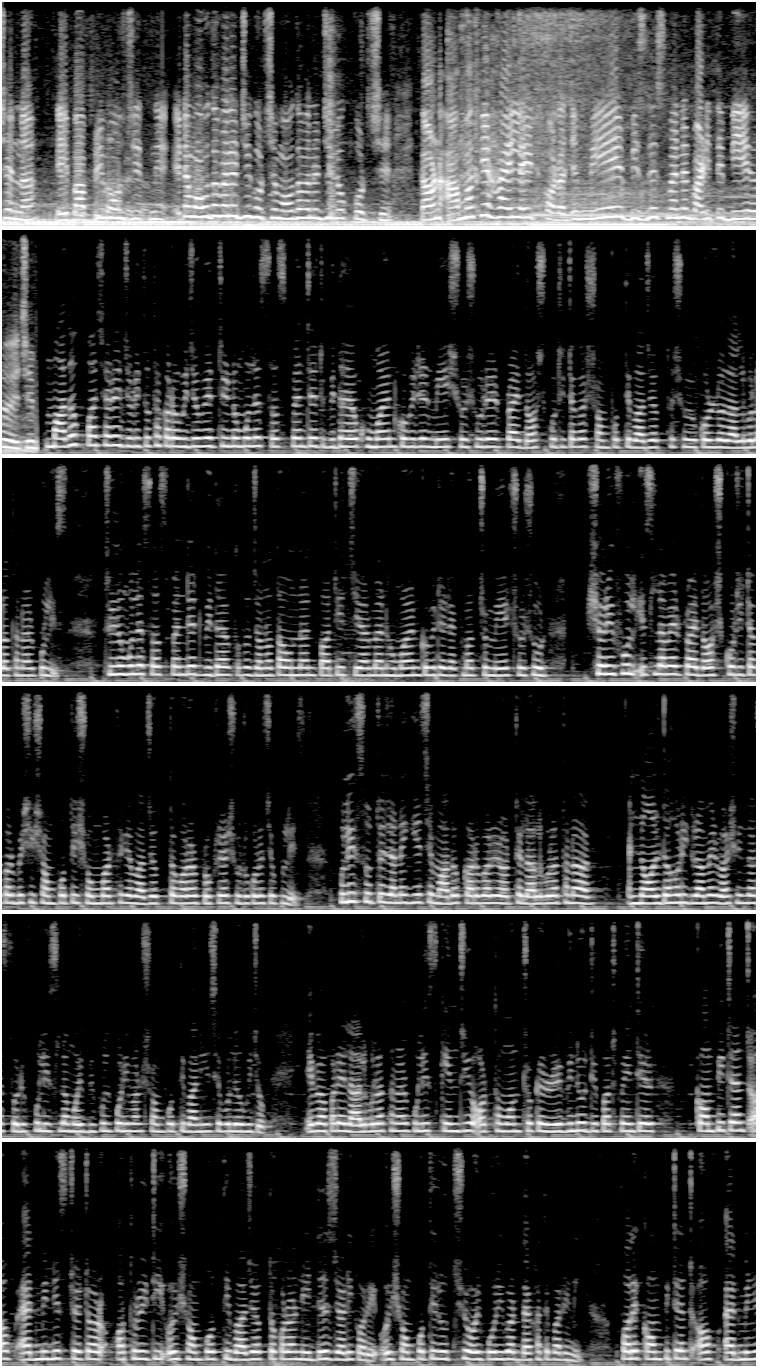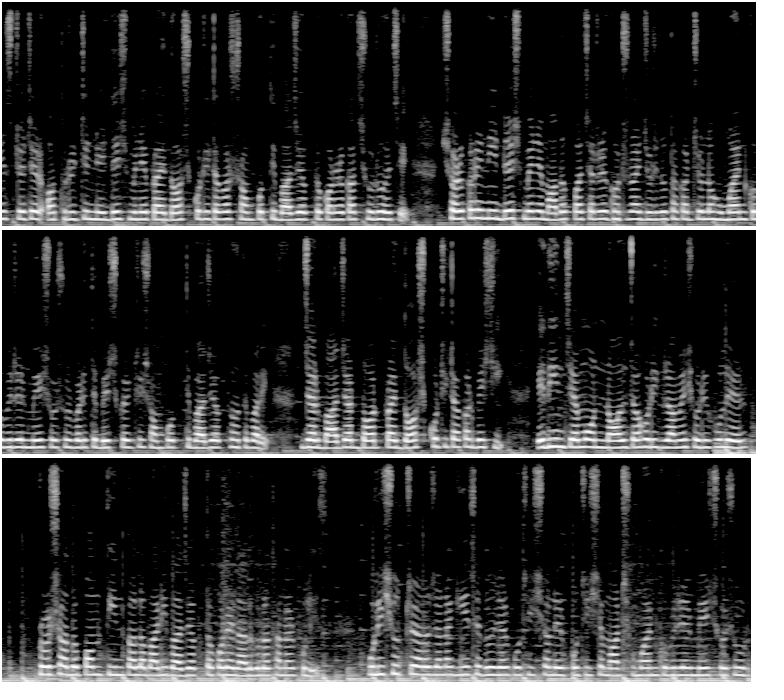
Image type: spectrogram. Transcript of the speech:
পারছেন না এই বাবরি মসজিদ নিয়ে। এটা মমতা ব্যানার্জি করছে মমতা ব্যানার্জি লোক করছে। কারণ আমাকে হাইলাইট করা যে মেয়ে বিজনেসম্যানের বাড়িতে বিয়ে হয়েছে। মাদক পাচারে জড়িত থাকার অভিযোগে তৃণমূলের সাসপেন্ডেড বিধায়ক হুমায়ুন কবিরের মেয়ে শ্বশুরের প্রায় দশ কোটি টাকার সম্পত্তি বাজেয়াপ্ত শুরু করল লালগোলা থানার পুলিশ। তৃণমূলের সাসপেন্ডেড বিধায়ক তথা জনতা উন্নয়ন পার্টির চেয়ারম্যান হুমায়ুন কবিরের একমাত্র মেয়ের শ্বশুর শরীফুল ইসলামের প্রায় দশ কোটি টাকার বেশি সম্পত্তি সোমবার থেকে বাজেয়াপ্ত করার প্রক্রিয়া শুরু করেছে পুলিশ। পুলিশ সূত্রে জানা গিয়েছে মাদক কারবারের অর্থে লালগোলা থানার নলডহরি গ্রামের বাসিন্দা শরীফুল ইসলাম ওই বিপুল পরিমাণ সম্পত্তি বানিয়েছে বলে অভিযোগ। এ ব্যাপারে লালগোলা থানার পুলিশ কেন্দ্রীয় অর্থমন্ত্রকের রেভিনিউ ডিপার্টমেন্টের কম্পিটেন্ট অফ অ্যাডমিনিস্ট্রেটর অথরিটি ওই সম্পত্তি বাজেয়াপ্ত করার নির্দেশ জারি করে। ওই সম্পত্তির উৎস ওই পরিবার দেখাতে পারেনি। ফলে কম্পিটেন্ট অফ অ্যাডমিনিস্ট্রেটর অথরিটির নির্দেশ মেনে প্রায় দশ কোটি টাকার সম্পত্তি বাজেয়াপ্ত করার কাজ শুরু হয়েছে। সরকারি নির্দেশ মেনে মাদক পাচারের ঘটনায় জড়িত থাকার জন্য হুমায়ুন কবিরের মেয়ে শ্বশুরবাড়িতে বেশ কয়েকটি সম্পত্তি বাজেয়াপ্ত হতে পারে, যার বাজার দর প্রায় দশ কোটি টাকার বেশি। এদিন যেমন নলজহরি গ্রামে শরীফুলের প্রসাদপম তিনতলা বাড়ি বাজেয়াপ্ত করে লালগোলা থানার পুলিশ। পুলিশ সূত্রে আরও জানা গিয়েছে দু হাজার পঁচিশ সালের পঁচিশে মার্চ হুমায়ুন কবিরের মেয়ে শ্বশুর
